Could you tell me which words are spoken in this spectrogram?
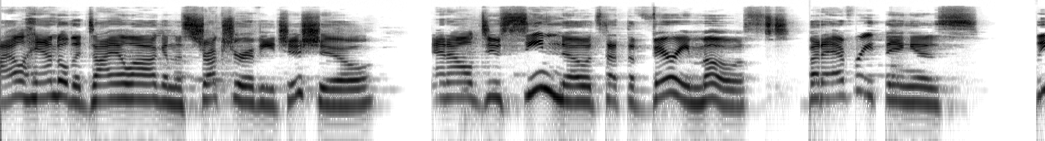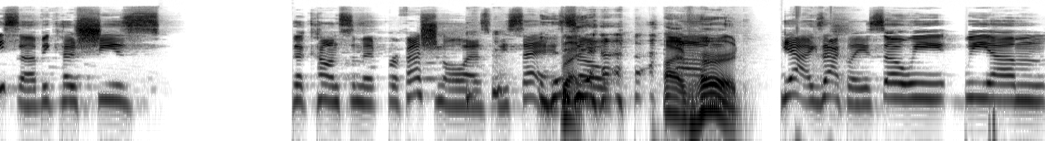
I'll handle the dialogue and the structure of each issue and I'll do scene notes at the very most, but everything is Lisa because she's the consummate professional as we say. Right. So I've Um, heard. yeah, exactly. So we we um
